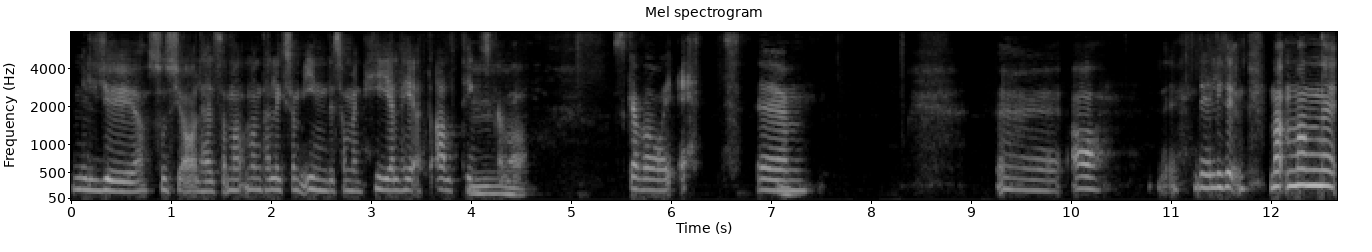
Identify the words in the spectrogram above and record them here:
miljö, social hälsa. Man, man tar liksom in det som en helhet. Allting ska Mm. vara, ska vara i ett. Ehm, eh, ja, det är lite... Man, man,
